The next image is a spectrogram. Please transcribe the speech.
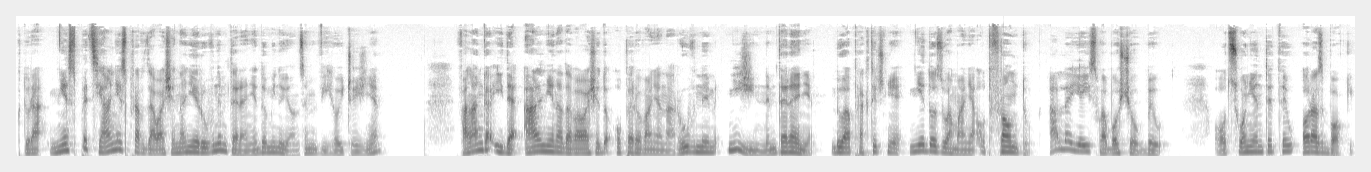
która niespecjalnie sprawdzała się na nierównym terenie dominującym w ich ojczyźnie? Falanga idealnie nadawała się do operowania na równym, nizinnym terenie. Była praktycznie nie do złamania od frontu, ale jej słabością był odsłonięty tył oraz boki,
